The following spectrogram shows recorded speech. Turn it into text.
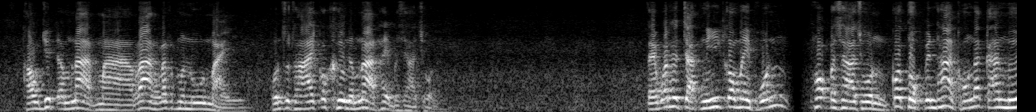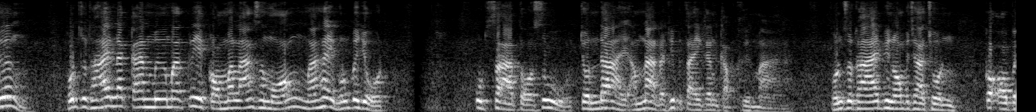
ๆ เขายึดอำนาจมาร่างรัฐธรรมนูญใหม่ ผลสุดท้ายก็คืนอำนาจให้ประชาชน แต่วัฏจักรนี้ก็ไม่พ้น เพราะประชาชนก็ตกเป็นทาสของนักการเมือง ผลสุดท้ายนักการเมืองมาเกลี้ยกล่อมมาล้างสมองมาให้ผลประโยชน์ อุตสาห์ต่อสู้จนได้อำนาจอธิปไตยกันกลับคืนมา ผลสุดท้ายพี่น้องประชาชนก็เอาไป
